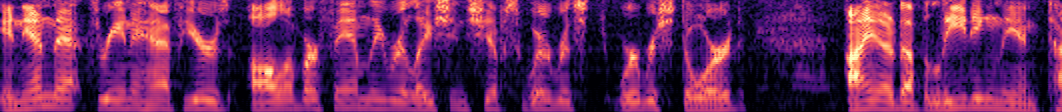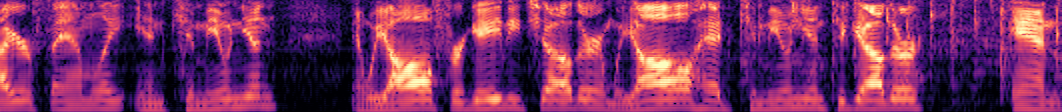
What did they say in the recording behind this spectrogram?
And in that three and a half years, all of our family relationships were, were restored. I ended up leading the entire family in communion, and we all forgave each other, and we all had communion together. And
